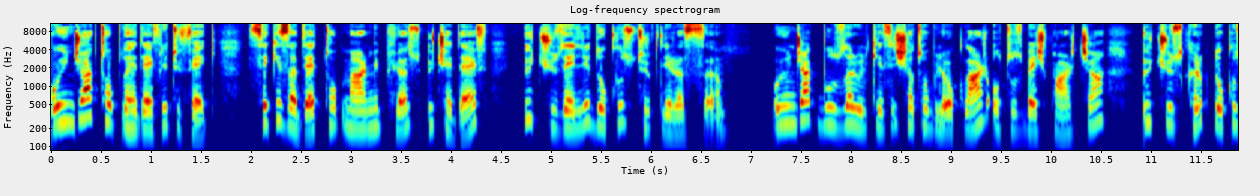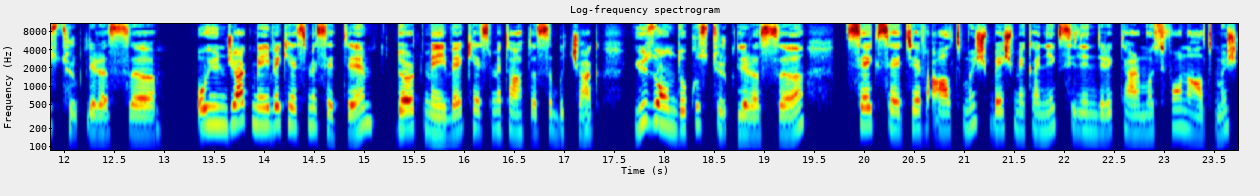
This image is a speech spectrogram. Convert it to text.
Oyuncak toplu hedefli tüfek 8 adet top mermi plus 3 hedef 359 Türk lirası. Oyuncak buzlar ülkesi şato bloklar 35 parça 349 Türk lirası. Oyuncak meyve kesme seti 4 meyve kesme tahtası bıçak 119 Türk lirası. SEK STF 60 5 mekanik silindirik termosifon 60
